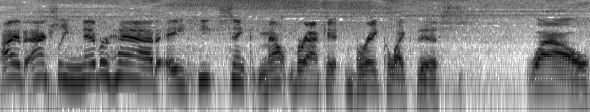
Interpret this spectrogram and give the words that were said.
I've actually never had a heatsink mount bracket break like this. Wow.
